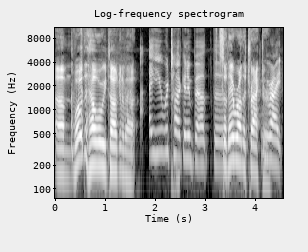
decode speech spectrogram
Um, what the hell were we talking about? Uh, You were talking about the So they were on the tractor. right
